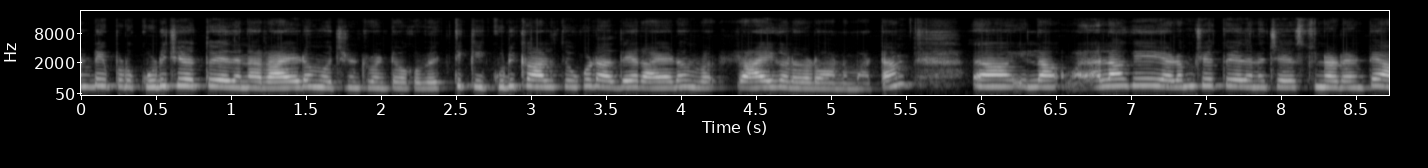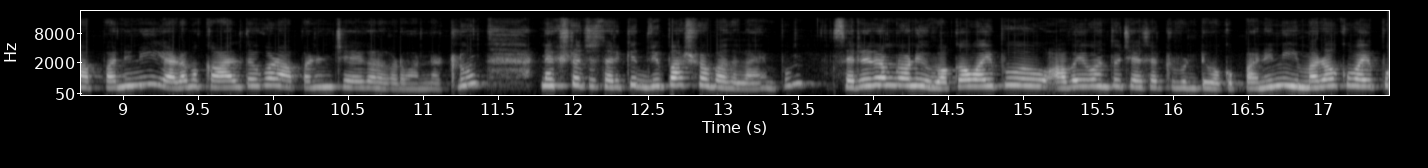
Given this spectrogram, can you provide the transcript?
అంటే ఇప్పుడు కుడి చేత్తో ఏదైనా రాయడం వచ్చినటువంటి ఒక వ్యక్తికి కుడి కాలుతో కూడా అదే రాయడం రాయగలగడం అనమాట ఇలా అలాగే ఎడమ చేత్తో ఏదైనా చేస్తున్నాడంటే ఆ పనిని ఎడమ కాలుతో కూడా ఆ పనిని చేయగలగడం అన్నట్లు. నెక్స్ట్ వచ్చేసరికి ద్విపార్శ్వ బదలాయింపు శరీరంలోని ఒకవైపు అవయవంతో చేసేటువంటి ఒక పనిని మరొక వైపు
